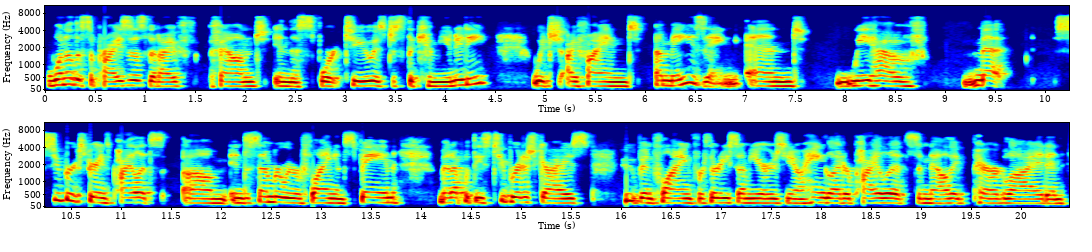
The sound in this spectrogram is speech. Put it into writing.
one of the surprises that I've found in this sport too is just the community, which I find amazing. And we have met super experienced pilots. Um, in December, we were flying in Spain, met up with these two British guys who've been flying for 30 some years, you know, hang glider pilots, and now they paraglide and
